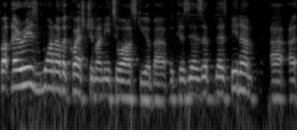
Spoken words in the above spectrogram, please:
But there is one other question I need to ask you about because there's a there's been a, a,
